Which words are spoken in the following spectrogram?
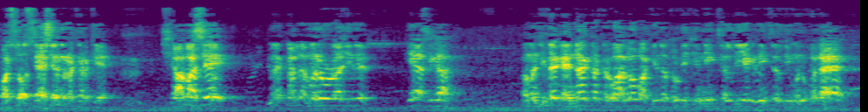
ਪਰਸੋਂ ਸੈਸ਼ਨ ਰੱਖ ਕਰਕੇ ਸ਼ਾਬਾਸ਼ ਮੈਂ ਕੱਲ ਅਮਰ ਅਰੋੜਾ ਜੀ ਦੇ ਕਿਹਾ ਸੀਗਾ। ਅਮਨ ਜੀ, ਮੈਂ ਕਹਿਣਾ ਤਾਂ ਕਰਵਾ ਲਓ, ਬਾਕੀ ਤਾਂ ਤੁਹਾਡੀ ਜਿੰਨੀ ਕੁ ਚੱਲਦੀ ਹੈ ਕਿ ਨਹੀਂ ਚੱਲਦੀ, ਮੈਨੂੰ ਪਤਾ ਹੈ।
